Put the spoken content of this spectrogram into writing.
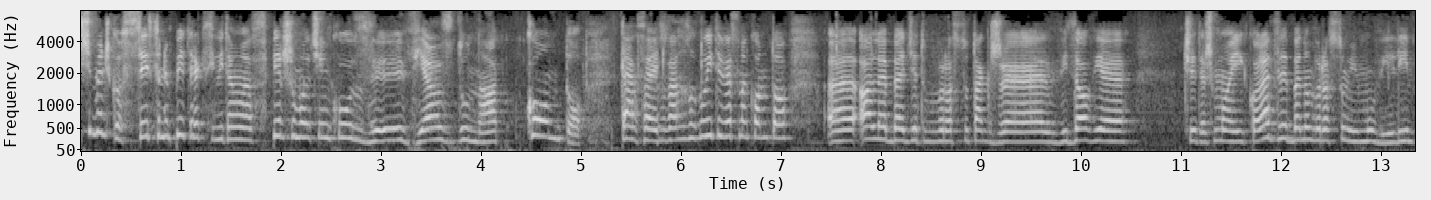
Siemaneczko, z tej strony Pietrek i witam was w pierwszym odcinku z wjazdu na konto. Tak, to jest całkowity wjazd na konto, e, ale będzie to po prostu tak, że widzowie, czy też moi koledzy będą po prostu mi mówili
